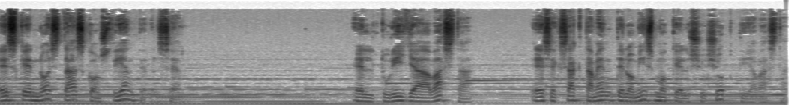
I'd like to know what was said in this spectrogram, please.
es que no estás consciente del ser. El Turilla Abasta es exactamente lo mismo que el Shushupti Abasta,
